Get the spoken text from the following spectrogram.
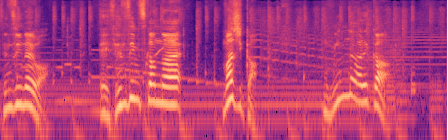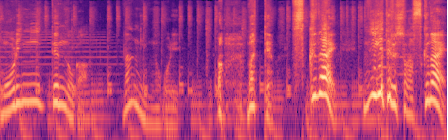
全然いないわ。え、全然見つかんない。マジか。もうみんなあれか。森に行ってんのか。何人残り？あ、待って、少ない逃げてる人が少ない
